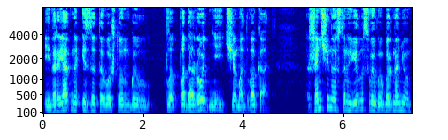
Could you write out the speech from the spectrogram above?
и, вероятно, из-за того, что он был подородней, чем адвокат, женщина остановила свой выбор на нем.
